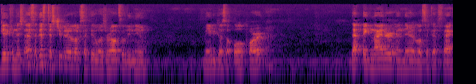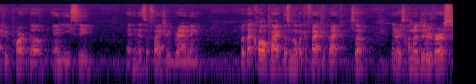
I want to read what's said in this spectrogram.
good condition. I said this distributor looks like it was relatively new. Maybe just an old part. That igniter in there looks like a factory part though, NEC. I think that's a factory branding. But that coil pack doesn't look like a factory pack. So anyways, I'm gonna do the reverse.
